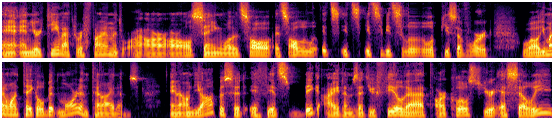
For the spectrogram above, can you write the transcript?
and, and your team at refinement are, are, all saying, well, it's all, it's all, it's, it's, it's, it's a little piece of work. Well, you might want to take a little bit more than 10 items. And on the opposite, if it's big items that you feel that are close to your SLE,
